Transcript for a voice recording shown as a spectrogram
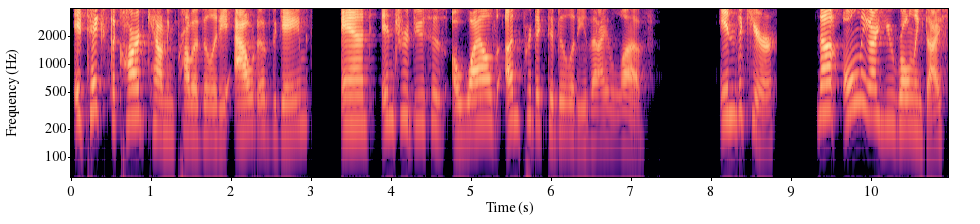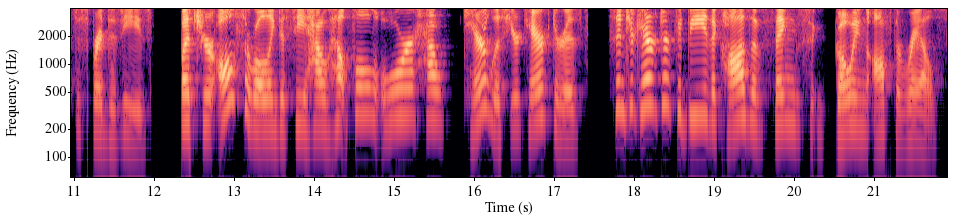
It takes the card counting probability out of the game and introduces a wild unpredictability that I love. In The Cure, not only are you rolling dice to spread disease, but you're also rolling to see how helpful or how careless your character is, since your character could be the cause of things going off the rails.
